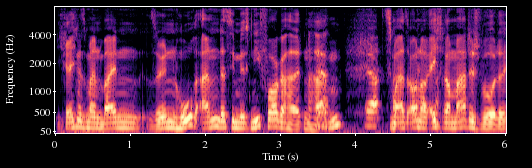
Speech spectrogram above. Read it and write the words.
Ich rechne es meinen beiden Söhnen hoch an, dass sie mir es nie vorgehalten haben. Ja, ja. Zumal es auch noch echt dramatisch wurde.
